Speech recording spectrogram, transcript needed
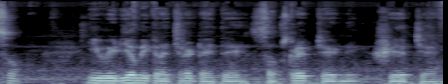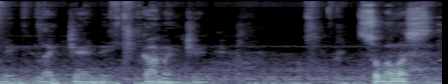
సో ఈ వీడియో మీకు నచ్చినట్టయితే సబ్స్క్రైబ్ చేయండి షేర్ చేయండి లైక్ చేయండి కామెంట్ చేయండి. శుభమస్తు.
